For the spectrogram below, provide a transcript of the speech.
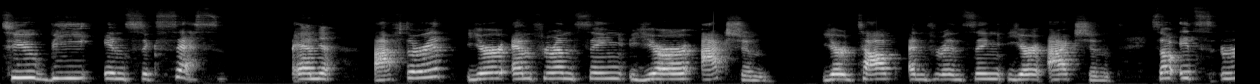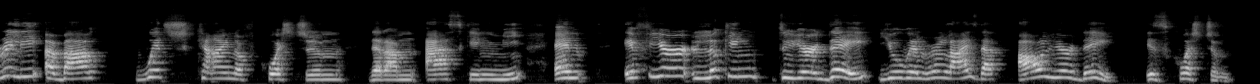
to be in success. And after it, you're influencing your action, your thought influencing your action. So it's really about which kind of question that I'm asking me. And if you're looking to your day, you will realize that all your day is question.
